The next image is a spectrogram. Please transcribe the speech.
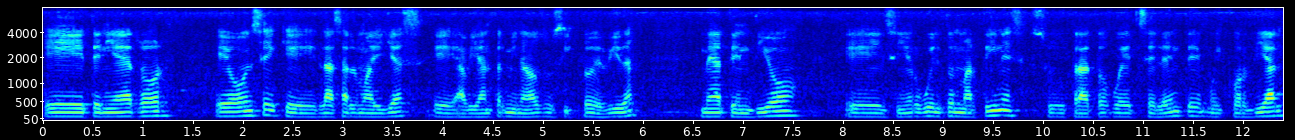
Tenía error E11 que las almohadillas habían terminado su ciclo de vida. Me atendió el señor Wilton Martínez, su trato fue excelente, muy cordial.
